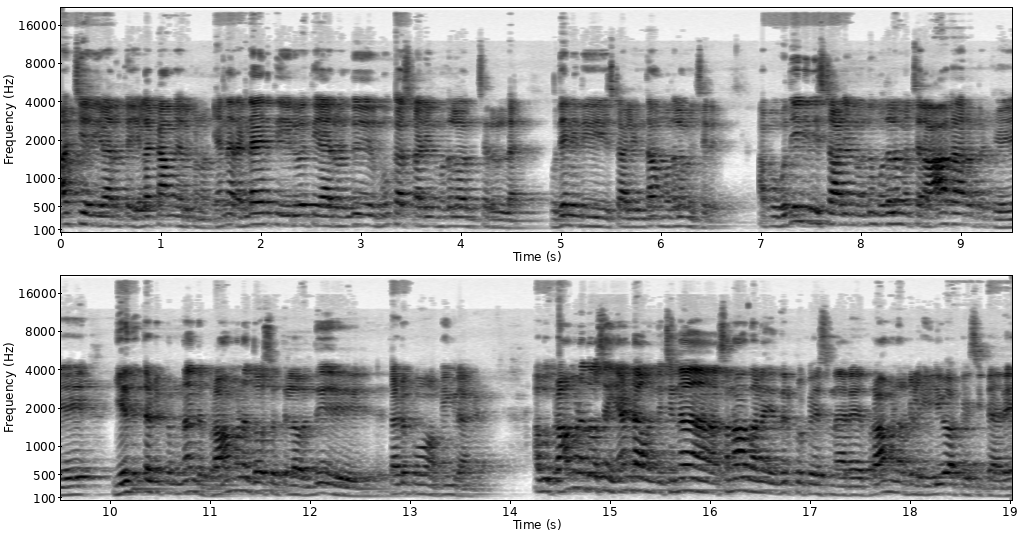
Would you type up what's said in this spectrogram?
ஆட்சி அதிகாரத்தை இழக்காமல் இருக்கணும். ஏன்னா ரெண்டாயிரத்தி இருபத்தி ஆறு வந்து மு க ஸ்டாலின் முதலமைச்சர் இல்லை. உதயநிதி ஸ்டாலின் தான் முதலமைச்சர். அப்போ உதயநிதி ஸ்டாலின் வந்து முதலமைச்சர் ஆகாரத்துக்கு எது தடுக்கும்னா இந்த பிராமண தோஷத்தில் வந்து தடுப்போம் அப்படிங்கிறாங்க. அப்போ பிராமண தோஷம் ஏன்டா வந்துச்சுன்னா சனாதன எதிர்ப்பு பேசினாரு. பிராமணர்களை இழிவாக பேசிட்டாரு.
